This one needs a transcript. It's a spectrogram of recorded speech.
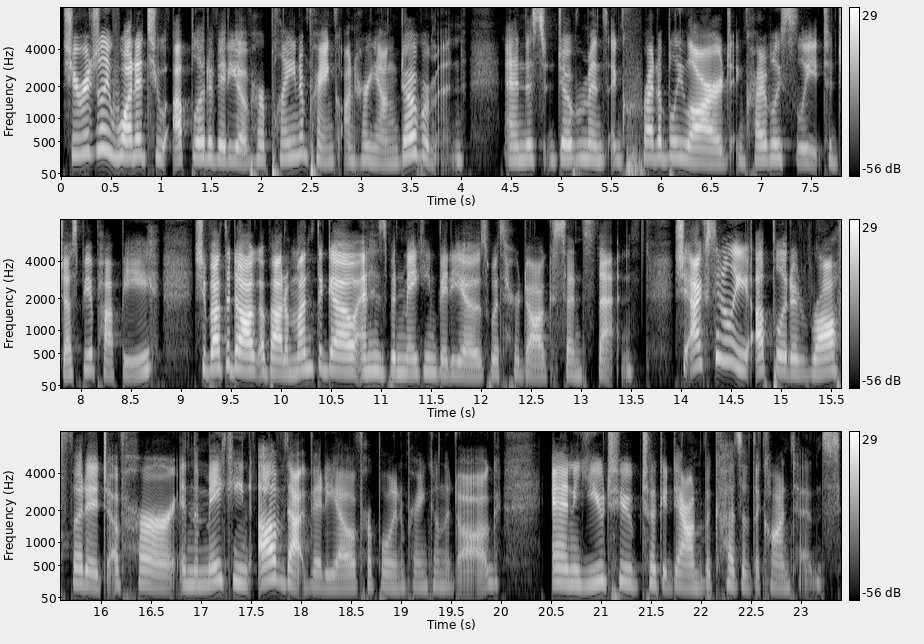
She originally wanted to upload a video of her playing a prank on her young Doberman, and this Doberman's incredibly large, incredibly sweet to just be a puppy. She bought the dog about a month ago and has been making videos with her dog since then. She accidentally uploaded raw footage of her in the making of that video of her pulling a prank on the dog and YouTube took it down because of the contents.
